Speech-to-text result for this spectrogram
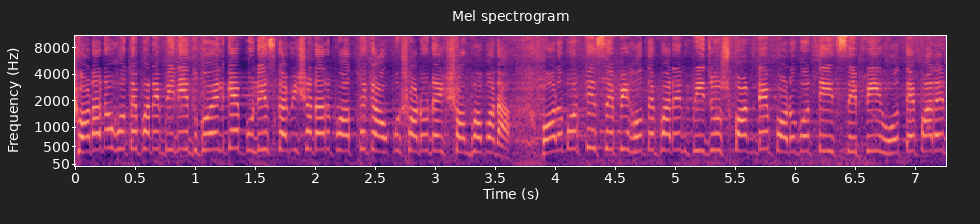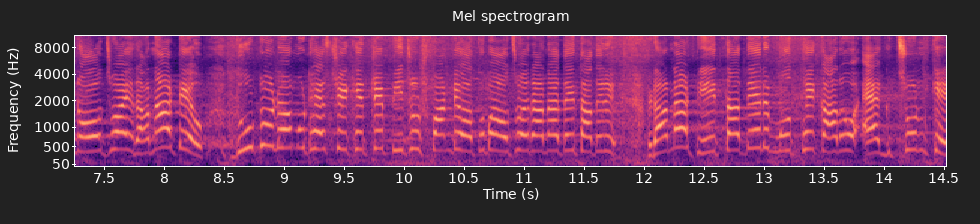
সরানো হতে পারে বিনীত গোয়েলকে। পুলিশ কমিশনার পদ থেকে অপসারণের সম্ভাবনা। পরবর্তী সিপি হতে পারেন পীযূষ পাণ্ডে। পরবর্তী সিপি হতে পারেন অজয় রানাটেও। দুটো নাম উঠে আসছে এক্ষেত্রে পীযূষ পাণ্ডে অথবা অজয় রানাদে তাদের রানাটে, তাদের মধ্যে কারও একজনকে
